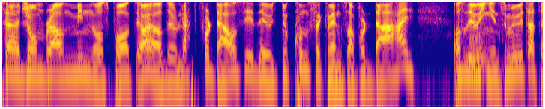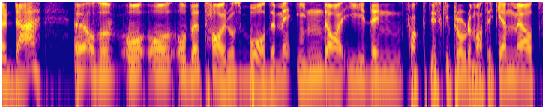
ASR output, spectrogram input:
til John Brown minner oss på at ja, ja, det er jo lett for deg å si, det er jo ikke noen konsekvenser for deg her. Altså, Det er jo ingen som er ute etter deg. Eh, altså, og, og, og det tar oss både med inn da i den faktiske problematikken med at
